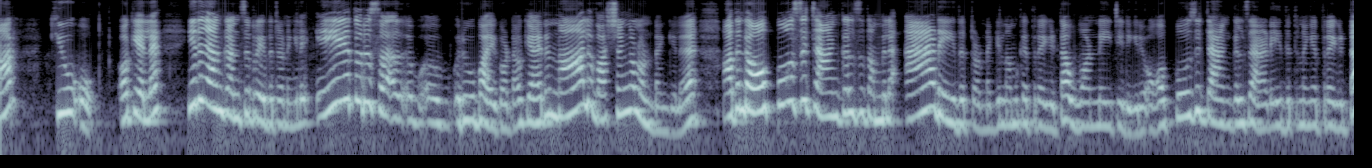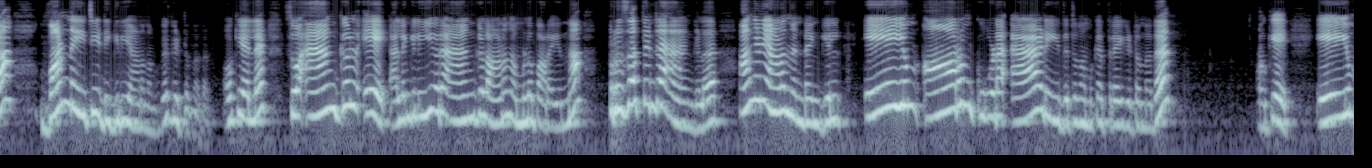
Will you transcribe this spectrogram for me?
R Q O okay അല്ലേ? ഇത് ഞാൻ കൺസിഡർ ചെയ്തിട്ടുണ്ടെങ്കിൽ ഏതൊരു രൂപ ആയിക്കോട്ടെ ഓക്കെ അതിന് നാല് വശങ്ങളുണ്ടെങ്കിൽ അതിന്റെ ഓപ്പോസിറ്റ് ആംഗിൾസ് തമ്മിൽ ആഡ് ചെയ്തിട്ടുണ്ടെങ്കിൽ നമുക്ക് എത്ര കിട്ടാം one eighty degree opposite angles add ചെയ്തിട്ടുണ്ടെങ്കിൽ എത്ര കിട്ടാം വൺ എയ്റ്റി ഡിഗ്രി ആണ് നമുക്ക് കിട്ടുന്നത്. ഓക്കെ അല്ലേ? സോ ആംഗിൾ എ അല്ലെങ്കിൽ ഈ ഒരു ആംഗിൾ ആണ് നമ്മൾ പറയുന്ന പ്രിസത്തിന്റെ ആംഗിൾ അങ്ങനെയാണെന്നുണ്ടെങ്കിൽ എയും ആറും കൂടെ ആഡ് ചെയ്തിട്ട് നമുക്ക് എത്ര കിട്ടുന്നത്? ഓക്കെ എയും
